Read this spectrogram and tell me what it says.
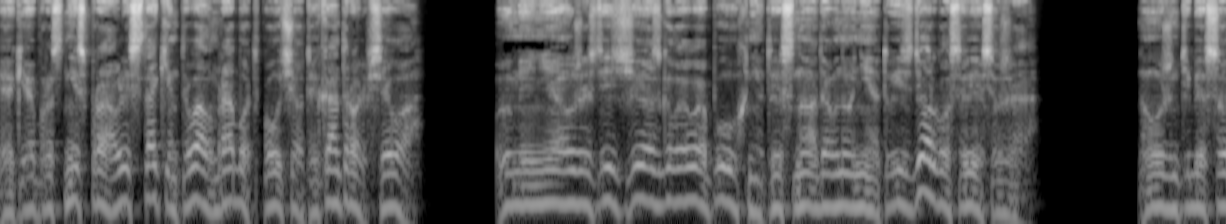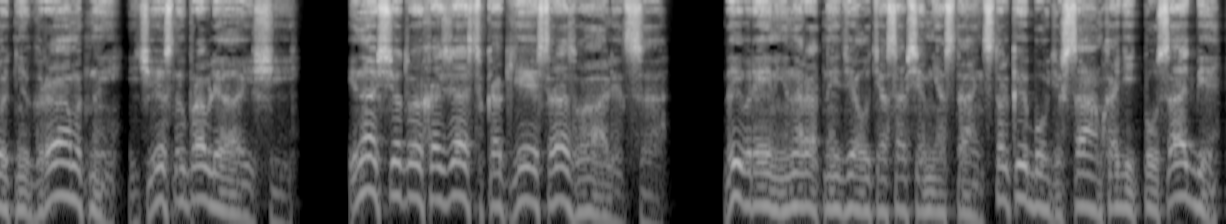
так я просто не справлюсь с таким-то валом работы по учету и контроль всего. У меня уже сейчас голова пухнет, и сна давно нету, и сдергался весь уже. Нужен тебе сотник грамотный и честный управляющий, иначе все твое хозяйство как есть развалится». Да и времени на ратное дело у тебя совсем не останется. Только и будешь сам ходить по усадьбе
